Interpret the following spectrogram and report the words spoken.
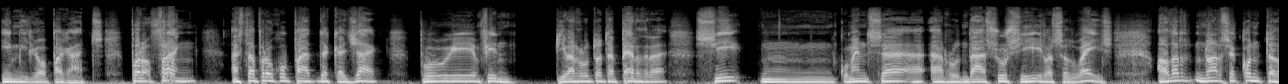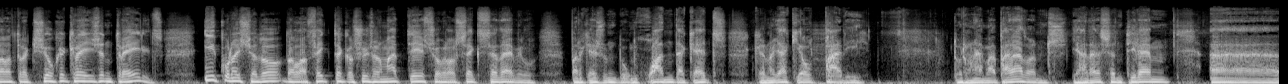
i millor pagats. Però Frank està preocupat de que Jack pugui, en fi, tirar-lo tot a perdre si mm, comença a, a rondar Susi i la sedueix. Al donar-se compte de l'atracció que creix entre ells i coneixedor de l'efecte que el seu germà té sobre el sexe dèbil, perquè és un Don Juan d'aquests que no hi ha qui el pari. Tornem a parar, doncs, i ara sentirem eh,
